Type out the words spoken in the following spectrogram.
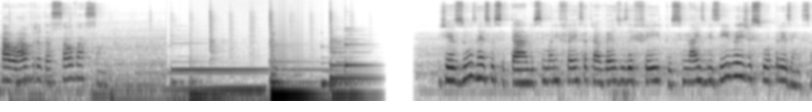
Palavra da salvação. Jesus ressuscitado se manifesta através dos efeitos, sinais visíveis de sua presença.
